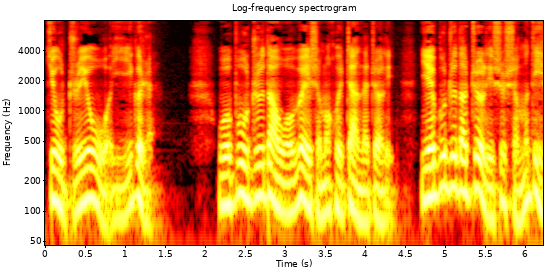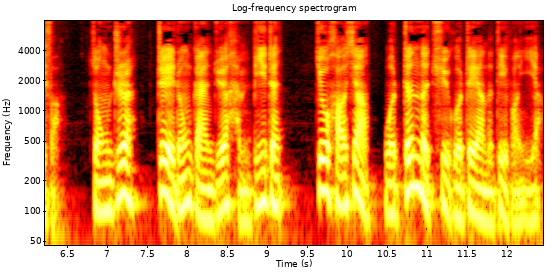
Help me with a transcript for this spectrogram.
就只有我一个人。我不知道我为什么会站在这里。也不知道这里是什么地方，总之这种感觉很逼真，就好像我真的去过这样的地方一样。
